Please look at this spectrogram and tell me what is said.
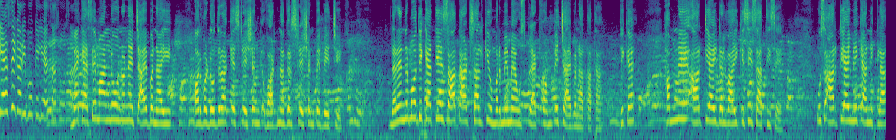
कैसे गरीबों के लिए ऐसा सोच मैं कैसे मान लूँ? उन्होंने चाय बनाई और वडोदरा के स्टेशन वाडनगर स्टेशन पे बेची। नरेंद्र मोदी कहते हैं, सात आठ साल की उम्र में मैं उस प्लेटफॉर्म पे चाय बनाता था, ठीक है? हमने आरटीआई डलवाई किसी साथी से। उस आरटीआई में क्या निकला?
